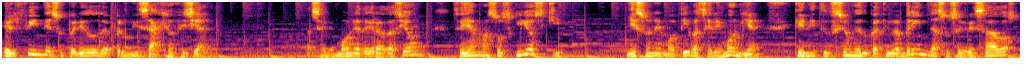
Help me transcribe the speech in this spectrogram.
el fin de su periodo de aprendizaje oficial. La ceremonia de graduación se llama Sosgyoski y es una emotiva ceremonia que la institución educativa brinda a sus egresados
